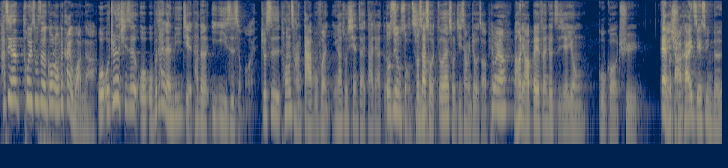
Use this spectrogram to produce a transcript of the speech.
它现在推出这个功能会不会太晚了？我我觉得其实我我不太能理解它的意义是什么。哎，就是通常大部分应该说现在大家都是用手机，都在手都在手机上面就有照片。对啊，然后你要备份就直接用 Google 去。App 打开截取你的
